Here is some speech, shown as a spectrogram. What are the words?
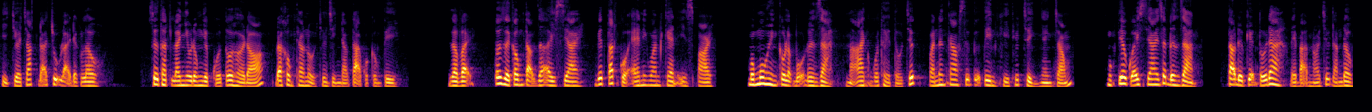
thì chưa chắc đã trụ lại được lâu. Sự thật là nhiều đồng nghiệp của tôi hồi đó đã không theo nổi chương trình đào tạo của công ty. Do vậy, tôi rời công tạo ra ACI, viết tắt của Anyone Can Inspire, một mô hình câu lạc bộ đơn giản mà ai cũng có thể tổ chức và nâng cao sự tự tin khi thuyết trình nhanh chóng. Mục tiêu của ACI rất đơn giản, tạo điều kiện tối đa để bạn nói trước đám đông,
